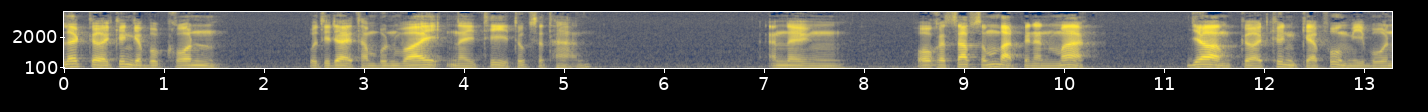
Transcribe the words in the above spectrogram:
และเกิดขึ้นกับบุคคลผู้ที่ได้ทำบุญไว้ในที่ทุกสถาน อันหนึ่งโภกทรัพย์สมบัติเป็นอันมาก ย่อมเกิดขึ้นแก่ผู้มีบุญ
